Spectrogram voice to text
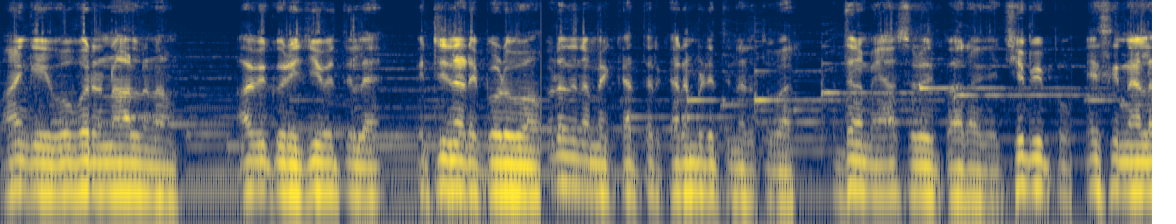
வாங்கி ஒவ்வொரு நாளும் நாம் ஆவிக்குரிய ஜீவத்தில் வெற்றி நடை போடுவோம். தொடர்ந்து நம்மை கத்தர் கரம்பிடித்து நடத்துவார். கத்தர் நம்மை ஆசீர்வதிப்பாராக. செபிப்போம் நேசி நல்ல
